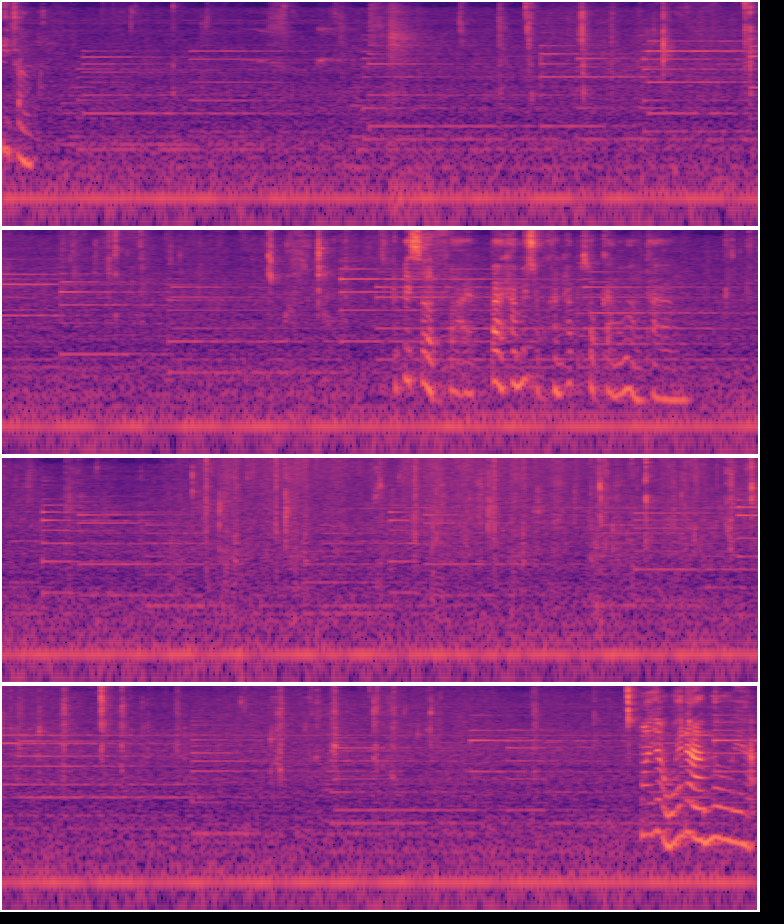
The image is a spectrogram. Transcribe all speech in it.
ดีจังเอพิโซด5ปลายทำให้สำคัญถ้าประสบการณ์ระหว่างทาง เราอยากว่ายน้ำเลยอะ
